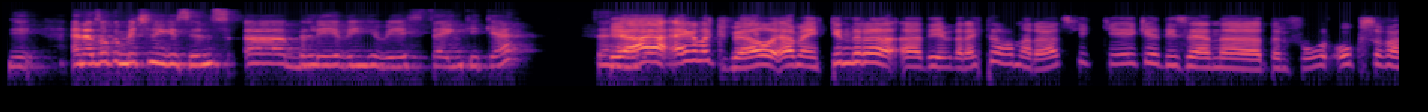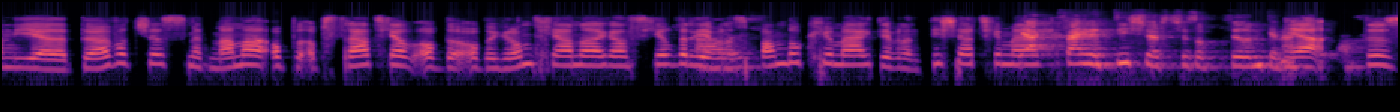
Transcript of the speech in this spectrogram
nee. En dat is ook een beetje een gezinsbeleving geweest, denk ik, hè? Ja, ja, eigenlijk wel. Ja, mijn kinderen eh, die hebben daar echt wel naar uitgekeken. Die zijn eh daarvoor ook zo van die eh, duiveltjes met mama op, op straat gaan, op de, op de grond gaan, gaan schilderen. Die hebben een spandoek gemaakt, die hebben een t-shirt gemaakt. Ja, ik zag de t-shirtjes op het filmpje. Ja, dus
